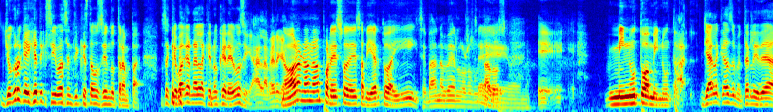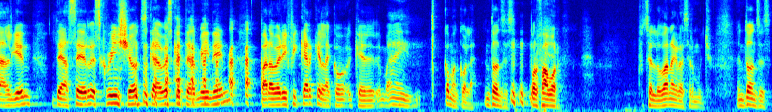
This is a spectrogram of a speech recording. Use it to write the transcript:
yo creo que hay gente que sí va a sentir que estamos haciendo trampa. O sea, que va a ganar la que no queremos y a la verga. No, no, no, no, por eso es abierto ahí y se van a ver los resultados bueno. eh, minuto a minuto. Ah, Ya le acabas de meter la idea a alguien de hacer screenshots cada vez que terminen para verificar que la... Que, ay, coman cola. Entonces, por favor. Se lo van a agradecer mucho. Entonces,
